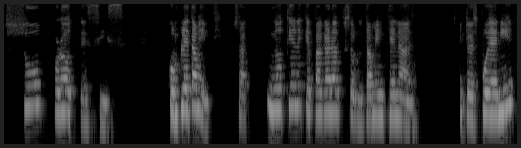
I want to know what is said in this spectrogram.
su prótesis, completamente. O sea, no tiene que pagar absolutamente nada. Entonces pueden ir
